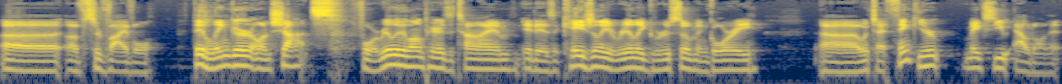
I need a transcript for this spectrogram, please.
uh, of survival. They linger on shots for really long periods of time. It is occasionally really gruesome and gory, uh, which I think you're makes you out on it.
